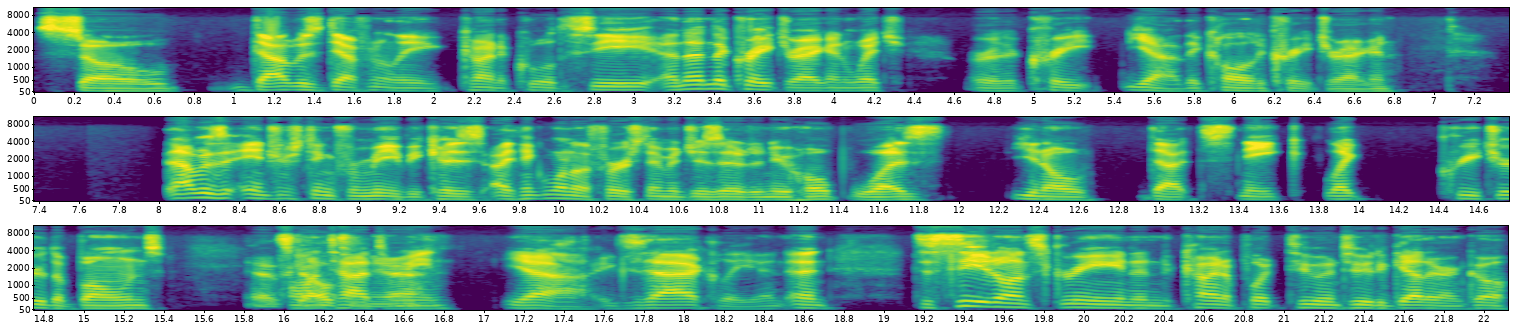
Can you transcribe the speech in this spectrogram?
So that was definitely kind of cool to see. And then the krayt dragon, which or the krayt, yeah, they call it a krayt dragon. That was interesting for me because I think one of the first images out of New Hope was, you know, that snake like creature, the bones Yeah, the on skeleton, yeah. Tatooine. Yeah. exactly. And and to see it on screen and kind of put two and two together and go,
